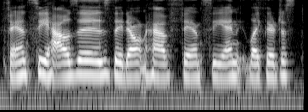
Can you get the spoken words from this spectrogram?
fancy houses they don't have fancy any like they're just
